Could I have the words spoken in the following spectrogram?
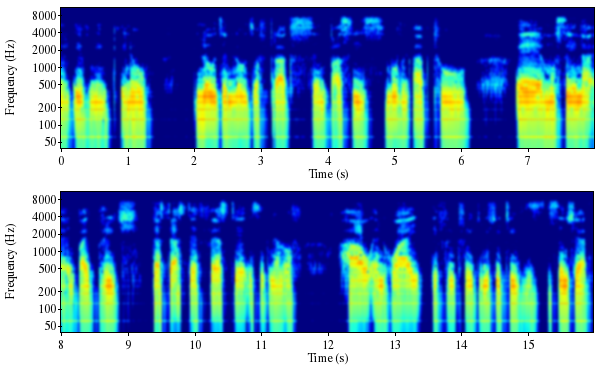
and evening, you know, loads and loads of trucks and buses moving up to uh, Musina and Beitbridge. That's just the first uh, signal of how and why the free trade initiative is essential.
